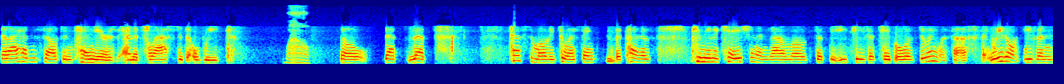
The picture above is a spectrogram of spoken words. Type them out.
that I hadn't felt in ten years and it's lasted a week. Wow. So that's that's testimony to I think the kind of communication and downloads that the ETs are capable of doing with us that we don't even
